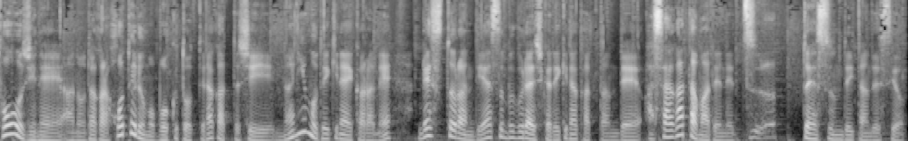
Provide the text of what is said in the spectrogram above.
当時ね、あの、だからホテルも僕取ってなかったし、何もできないからね、レストランで休むぐらいしかできなかったんで、朝方までね、ずっと休んでいたんですよ。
